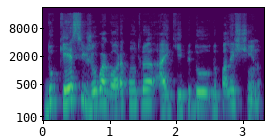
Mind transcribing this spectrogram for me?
do que esse jogo agora contra a equipe do, do Palestino.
